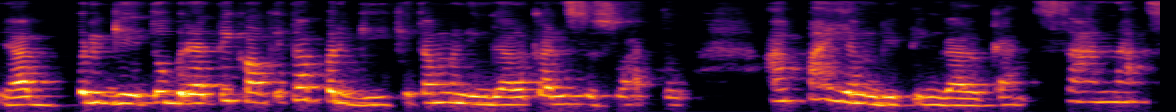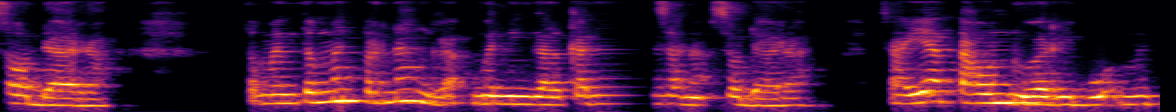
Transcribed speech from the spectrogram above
Ya, pergi itu berarti kalau kita pergi, kita meninggalkan sesuatu. Apa yang ditinggalkan? Sanak saudara. Teman-teman pernah nggak meninggalkan sanak saudara? Saya tahun 2004,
